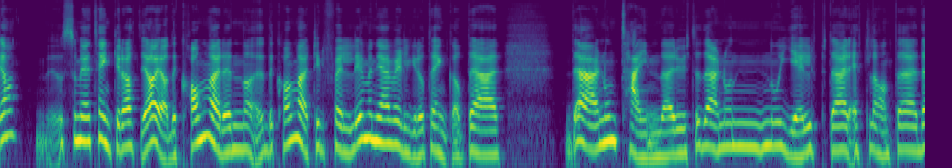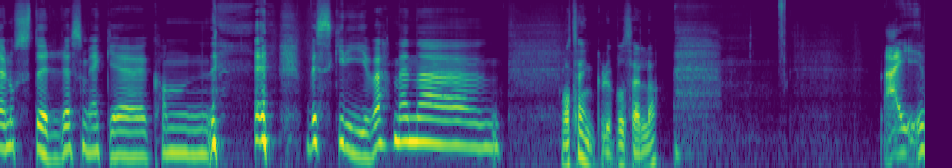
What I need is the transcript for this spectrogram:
ja, som jeg tenker at ja, ja, det kan være, det kan være tilfeldig, men jeg velger å tenke at det er det er noen tegn der ute, det er noen, noe hjelp, det er et eller annet Det er, det er noe større som jeg ikke kan beskrive. Men uh, Hva tenker du på selv, da? Nei,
